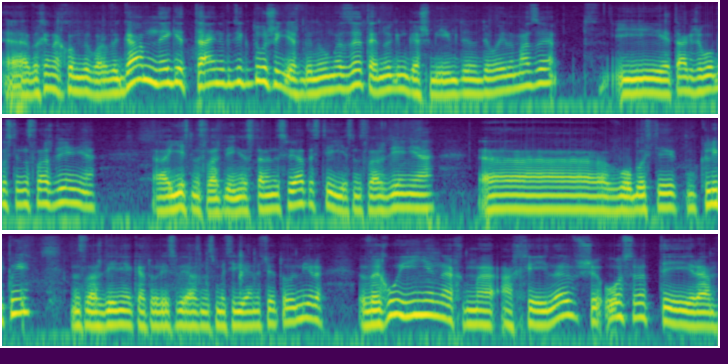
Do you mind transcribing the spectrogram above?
Э, Вехенахом левор. Вегам неге тайну где к душе ешь был умазе, тайнугим гашмием мазе. И также в области наслаждения – Э, есть наслаждение со стороны святости, есть наслаждение э, в области клипы, наслаждение, которое связано с материальностью этого мира. Тейра.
